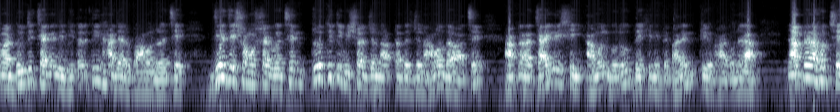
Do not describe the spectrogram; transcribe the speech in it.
আমার দুইটি চ্যানেলের ভিতরে তিন হাজার আমল রয়েছে। যে যে সমস্যা রয়েছেন, প্রতিটি বিষয়ের জন্য আপনাদের জন্য আমল দেওয়া আছে। আপনারা চাইলে সেই আমলগুলো দেখে নিতে পারেন, প্রিয় ভাই বোনেরা। আপনারা হচ্ছে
